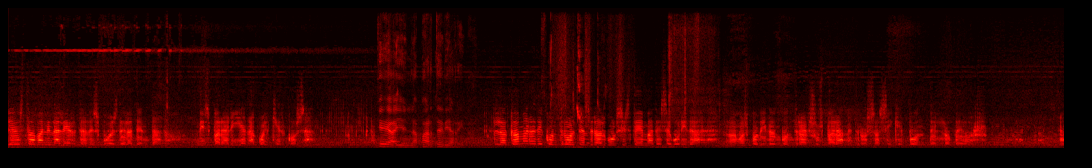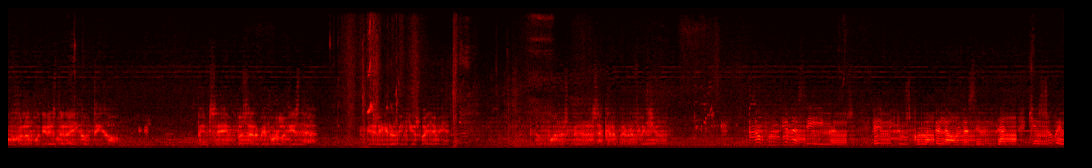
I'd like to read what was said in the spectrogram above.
Ya estaban en alerta después del atentado. Dispararían a cualquier cosa. ¿Qué hay en la parte de arriba? La cámara de control tendrá algún sistema de seguridad. No hemos podido encontrar sus parámetros, así que ponte en lo peor. Ojalá pudiera estar ahí contigo. Pensé en pasarme por la fiesta. Me alegro de que os vaya bien. No puedo esperar a sacarme reflexión. No funciona así, hijos. El virus corrompe la onda cerebral, que a su vez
